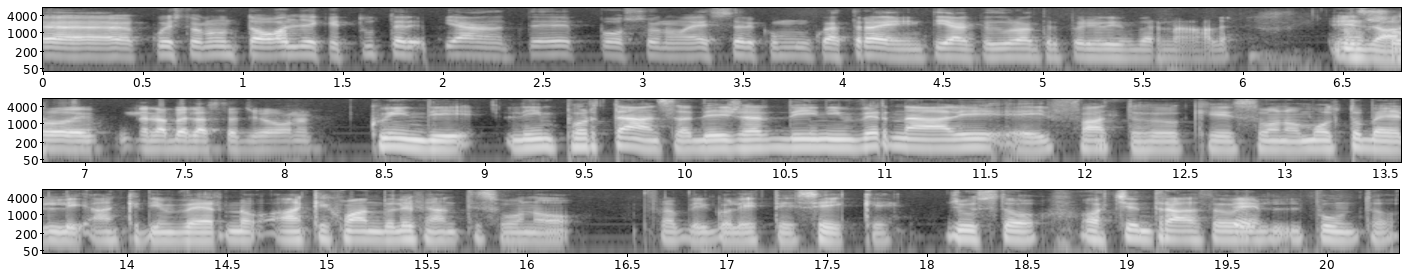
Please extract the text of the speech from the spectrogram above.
eh, questo non toglie che tutte le piante possono essere comunque attraenti anche durante il periodo invernale, non esatto. solo nella bella stagione. Quindi l'importanza dei giardini invernali e il fatto che sono molto belli anche d'inverno, anche quando le piante sono, fra virgolette, secche. Giusto? Ho centrato sì. il punto.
